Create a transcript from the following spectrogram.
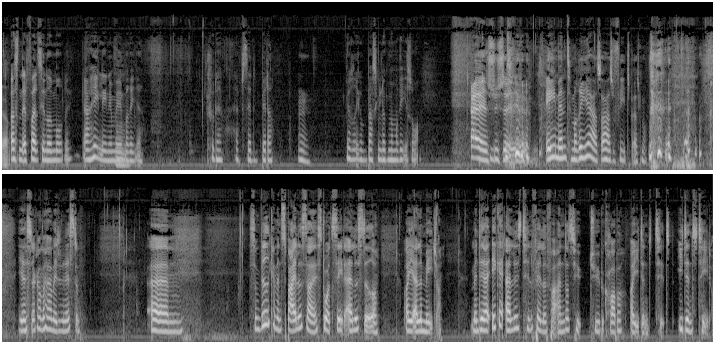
Ja. Og sådan, at folk siger noget imod det. Jeg er helt enig med Mm. Maria. Could have, have said it better. Mm. Jeg ved ikke, om vi bare skal lukke med Marias ord. Jeg synes, øh, amen til Maria, og så har Sofie et spørgsmål. Yes, jeg kommer her med det næste. Um, som ved kan man spejle sig stort set alle steder og i alle medier. Men det er ikke alle tilfælde for andre ty- type kropper og identitet- identiteter.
